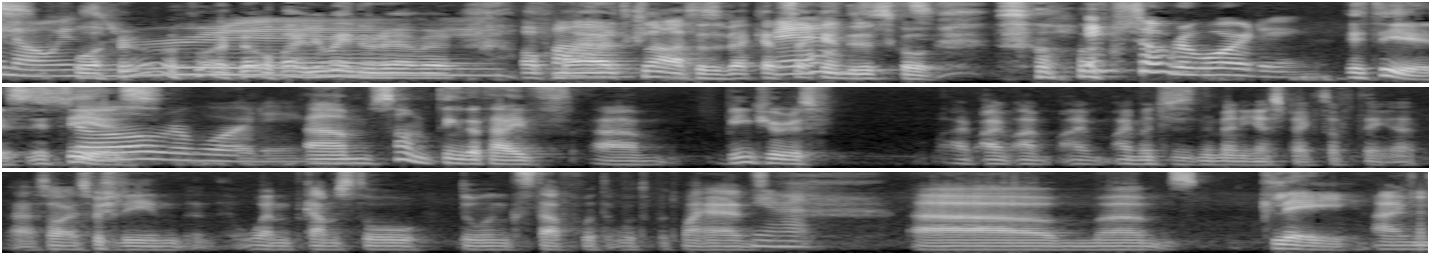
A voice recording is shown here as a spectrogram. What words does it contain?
lino is for, for a while. You made me remember really of my art classes back at secondary school. So It's so rewarding. it is. It is. so rewarding. Um, something that I've um, been curious. I, I, I'm, I'm, I'm interested in many aspects of things. Uh, so especially in, when it comes to doing stuff with with, with my hands. yeah. Um, um, clay. I mean,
